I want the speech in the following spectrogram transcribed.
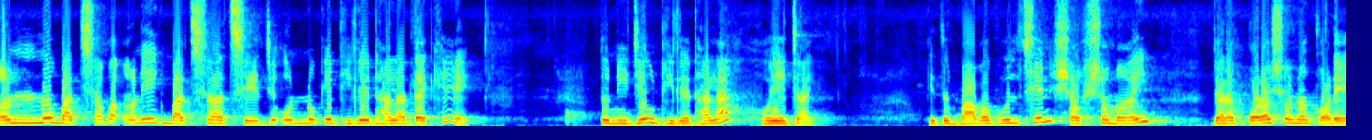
অন্য বাচ্চা বা অনেক বাচ্চা আছে যে অন্যকে ঢিলে ঢালা দেখে, তো নিজেও ঢিলে ঢালা হয়ে যায়। কিন্তু বাবা বলছেন সবসময় যারা পড়াশোনা করে,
